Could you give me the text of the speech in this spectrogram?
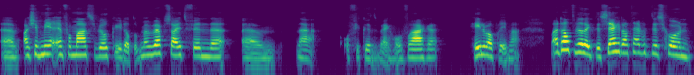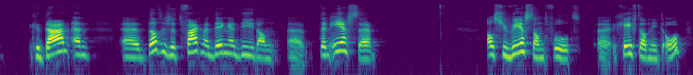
Um, als je meer informatie wil, kun je dat op mijn website vinden. Um, nou, of je kunt mij gewoon vragen. Helemaal prima. Maar dat wil ik dus zeggen. Dat heb ik dus gewoon gedaan. En uh, dat is het vaak met dingen die je dan uh, ten eerste, als je weerstand voelt, uh, geef dan niet op.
